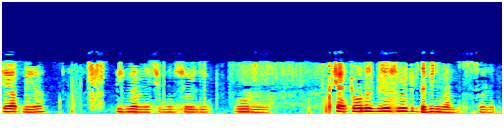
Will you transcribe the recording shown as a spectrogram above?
şey yapmıyor. Bilmem ne için bunu söyleyeyim. Vurmuyor. Ya çoğunuz biliyorsunuzdur da ne söyledim.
